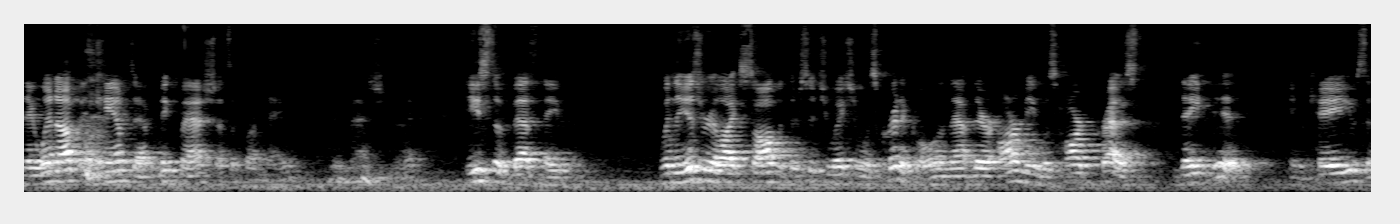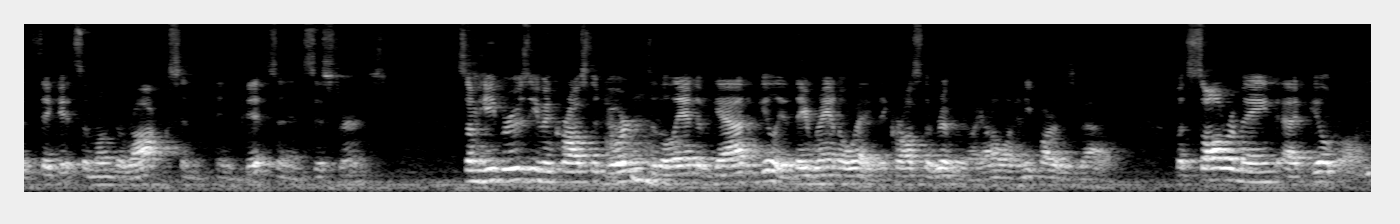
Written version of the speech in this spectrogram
They went up and camped at Michmash, that's a fun name, right? East of Beth Aven. When the Israelites saw that their situation was critical and that their army was hard pressed, they hid in caves and thickets among the rocks and in pits and in cisterns. Some Hebrews even crossed the Jordan to the land of Gad and Gilead. They ran away. They crossed the river, like, I don't want any part of this battle. But Saul remained at Gilgal,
